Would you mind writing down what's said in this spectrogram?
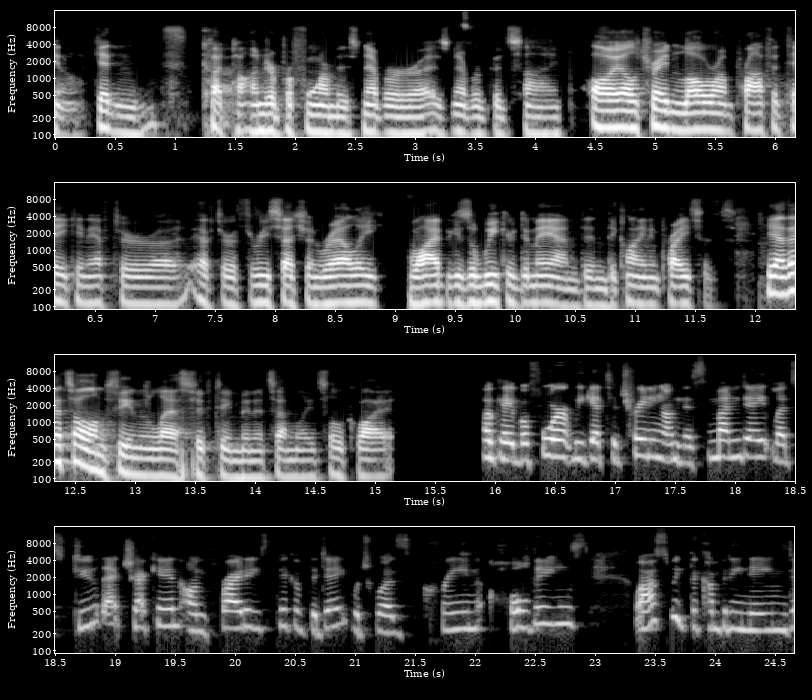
You know, getting cut to underperform is never uh, is never a good sign. Oil trading lower on profit taking after uh, after a three session rally. Why? Because of weaker demand and declining prices. Yeah, that's all I'm seeing in the last 15 minutes, Emily. It's a little quiet. Okay, before we get to trading on this Monday, let's do that check in on Friday's pick of the day, which was Crane Holdings. Last week, the company named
